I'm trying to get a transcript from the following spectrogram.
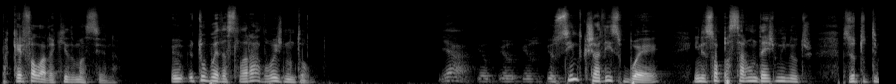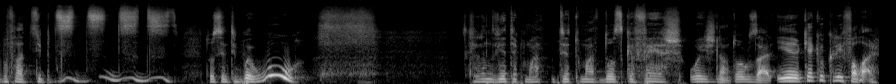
pá, quero falar aqui de uma cena. Eu estou bem acelerado hoje, não estou? Yeah, eu, eu, eu, eu, sinto que já disse bué, ainda só passaram 10 minutos. Mas eu estou tipo a falar tipo. Estou a sentir bué. Uh! Se calhar não devia ter tomado, ter tomado 12 cafés hoje, não, estou a gozar. E o que é que eu queria falar?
